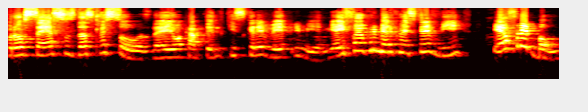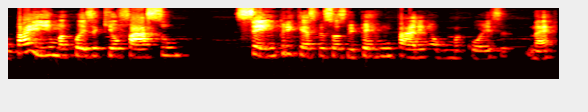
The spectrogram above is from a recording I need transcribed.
Processos das pessoas, né? Eu acabo tendo que escrever primeiro. E aí foi o primeiro que eu escrevi. E eu falei, bom, tá aí uma coisa que eu faço sempre que as pessoas me perguntarem alguma coisa, né,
